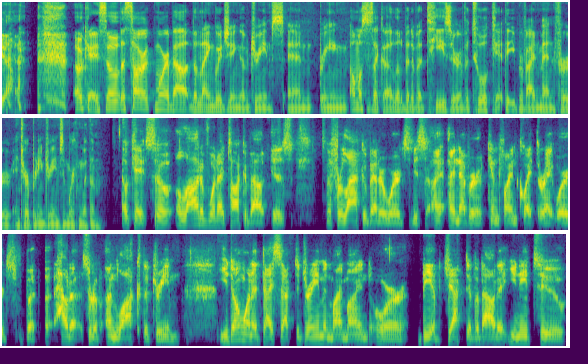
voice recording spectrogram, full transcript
yeah. Okay, so let's talk more about the languaging of dreams and bringing almost as like a little bit of a teaser of a toolkit that you provide men for interpreting dreams and working with them. Okay, so a lot of what I talk about is for lack of better words, because I, I never can find quite the right words, but uh, how to sort of unlock the dream. You don't want to dissect a dream in my mind or be objective about it. You need to,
